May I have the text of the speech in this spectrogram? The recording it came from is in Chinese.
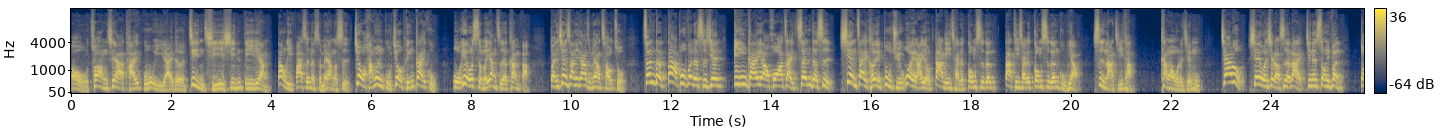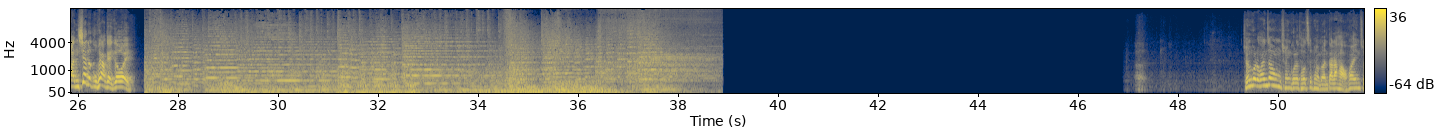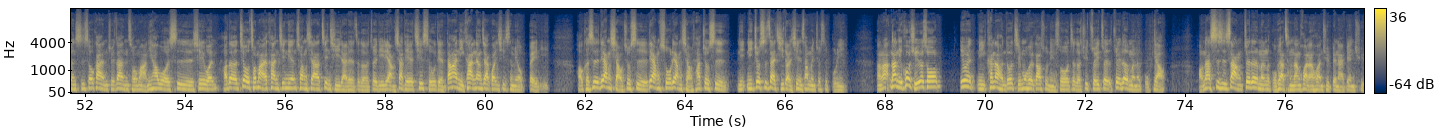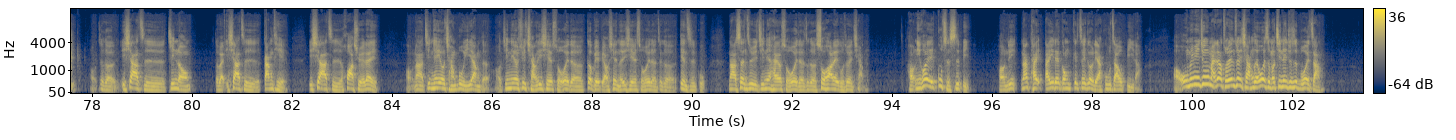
哦，创下台股以来的近期新低量，到底发生了什么样的事？就航运股，就瓶盖股，我又有什么样子的看法？短线上应该要怎么样操作？真的，大部分的时间应该要花在真的是现在可以布局未来有大理财的公司跟大题材的公司跟股票是哪几档？看完我的节目，加入谢文谢老师的 line，今天送一份短线的股票给各位。全国的观众，全国的投资朋友们，大家好，欢迎准时收看《决战筹码》。你好，我是谢文。好的，就筹码来看，今天创下近期以来的这个最低量，下跌七十五点。当然，你看量价关系是没有背离，好，可是量小就是量缩量小，它就是你你就是在极短线上面就是不利。好，那那你或许就说，因为你看到很多节目会告诉你说，这个去追最最热门的股票，好，那事实上最热门的股票常常换来换去，变来变去。哦这个一下子金融，对不对？一下子钢铁，一下子化学类，哦，那今天又强不一样的，哦，今天又去抢一些所谓的个别表现的一些所谓的这个电子股，那甚至于今天还有所谓的这个塑化类股最强。好，你会顾此失彼，好，你那台台一类工跟这个俩股招比啦，哦，我明明就是买到昨天最强的，为什么今天就是不会涨？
